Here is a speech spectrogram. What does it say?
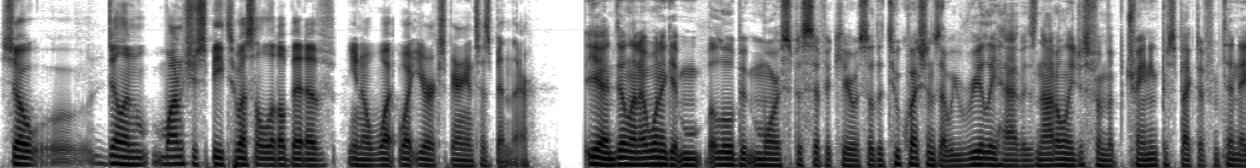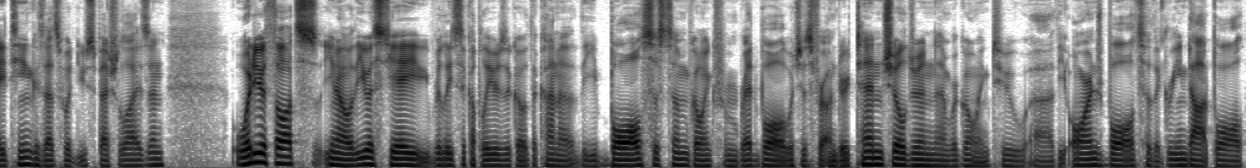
So, Dylan, why don't you speak to us a little bit of you know what what your experience has been there? Yeah, and Dylan, I want to get a little bit more specific here. So the two questions that we really have is not only just from a training perspective from 10 to 18, because that's what you specialize in. What are your thoughts? You know, the USTA released a couple of years ago the kind of the ball system going from red ball, which is for under 10 children, and we're going to uh, the orange ball to the green dot ball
